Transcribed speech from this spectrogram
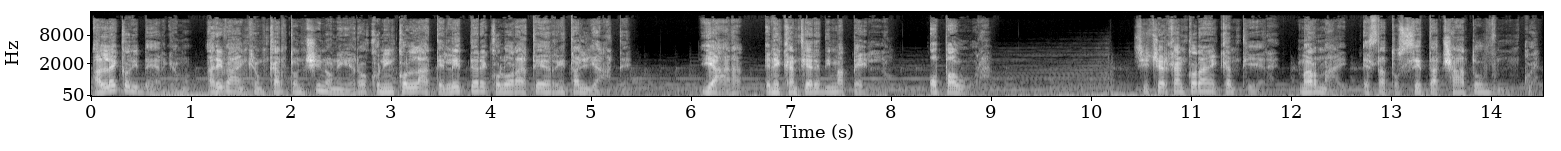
All'Eco di Bergamo arriva anche un cartoncino nero con incollate lettere colorate e ritagliate. Iara è nel cantiere di Mappello. Ho paura. Si cerca ancora nel cantiere, ma ormai è stato setacciato ovunque.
